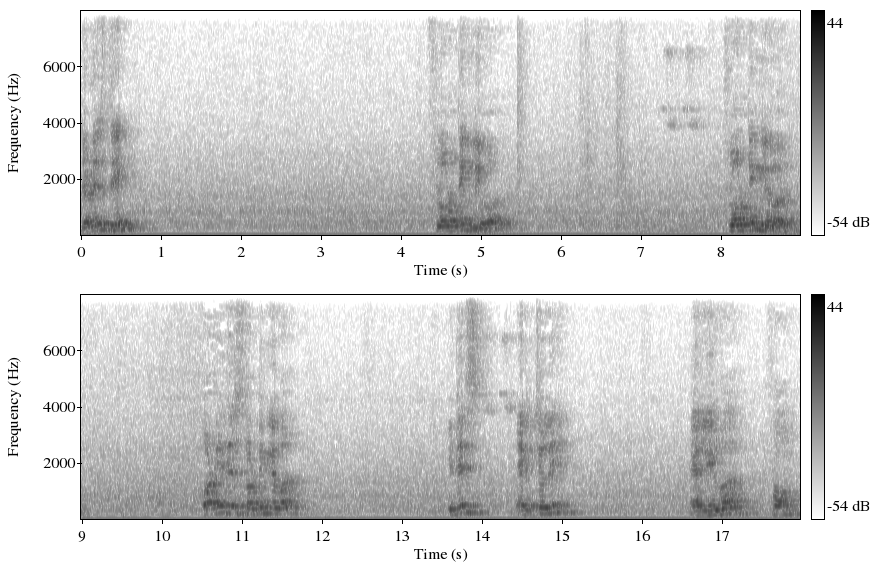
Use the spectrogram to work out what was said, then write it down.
That is the floating lever. Floating lever. What is this floating lever? It is actually a lever from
